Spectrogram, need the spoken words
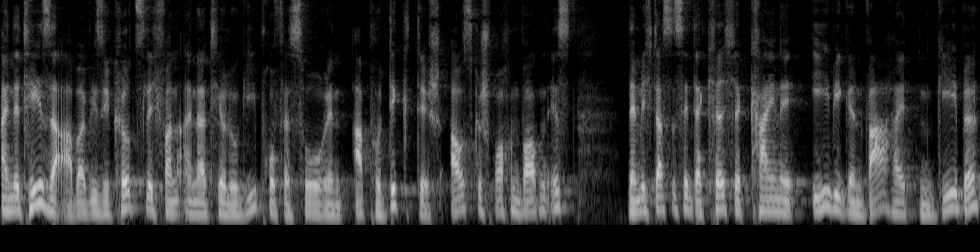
Eine These aber, wie sie kürzlich von einer Theologieprofessorin apodiktisch ausgesprochen worden ist, nämlich dass es in der Kirche keine ewigen Wahrheiten gebe,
